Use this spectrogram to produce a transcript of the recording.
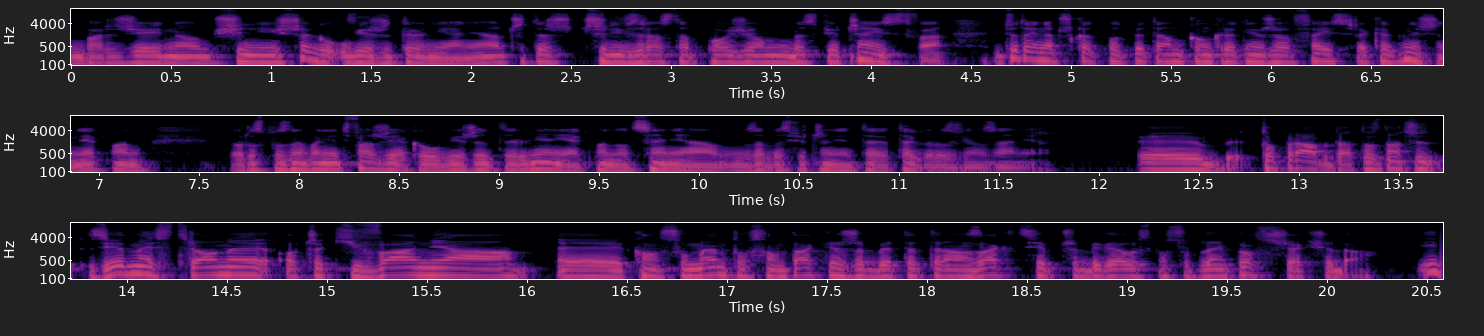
bardziej no, silniejszego uwierzytelniania, czy też, czyli wzrasta poziom bezpieczeństwa. I tutaj na przykład podpytam konkretnie już o face recognition. Jak pan to rozpoznawanie twarzy jako uwierzytelnienie, jak pan ocenia zabezpieczenie te, tego rozwiązania? Y, To prawda. To znaczy, z jednej strony oczekiwania konsumentów są takie, żeby te transakcje przebiegały w sposób najprostszy, jak się da. I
